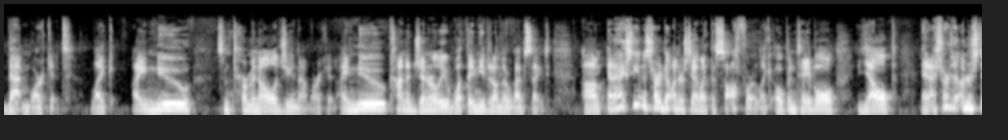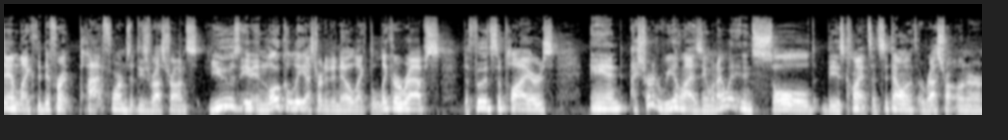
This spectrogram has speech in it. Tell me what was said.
that market. Like I knew some terminology in that market. I knew kind of generally what they needed on their website. Um, and I actually even started to understand like the software, like OpenTable, Yelp, and I started to understand like the different platforms that these restaurants use. And locally, I started to know like the liquor reps, the food suppliers. And I started realizing when I went in and sold these clients, I'd sit down with a restaurant owner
